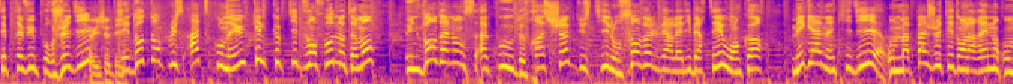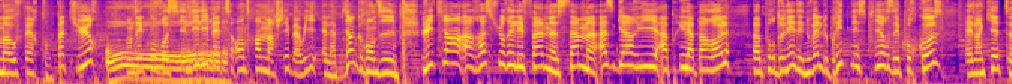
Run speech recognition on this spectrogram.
C'est prévu pour jeudi. Ah oui, jeudi. J'ai d'autant plus hâte qu'on a eu quelques petites infos, notamment une bande-annonce à coups de phrases choc du style on s'envole vers la liberté ou encore Meghan qui dit on ne m'a pas jeté dans l'arène, on m'a offert en pâture. Oh. On découvre aussi Lilibet en train de marcher. Bah oui, elle a bien grandi. Lui tient à rassurer les fans. Sam Asghari a pris la parole euh, pour donner des nouvelles de Britney Spears et pour cause. Elle inquiète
